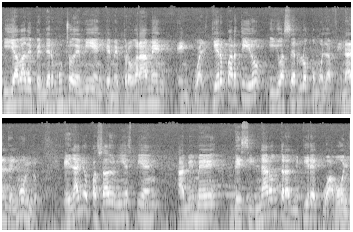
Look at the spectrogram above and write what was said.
Y ya va a depender mucho de mí en que me programen en cualquier partido y yo hacerlo como la final del mundo. El año pasado en ESPN a mí me designaron transmitir Ecuaboli.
